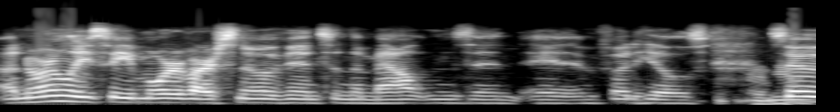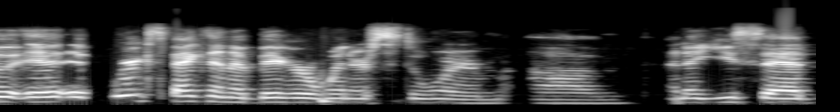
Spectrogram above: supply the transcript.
I normally see more of our snow events in the mountains and, and foothills. Mm-hmm. So if, if, we're expecting a bigger winter storm, um, I know you said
